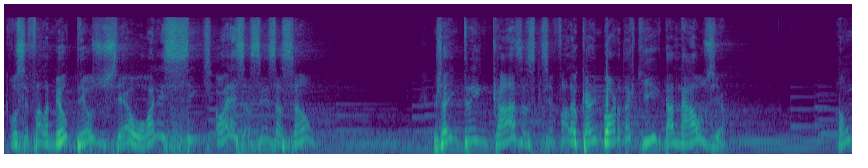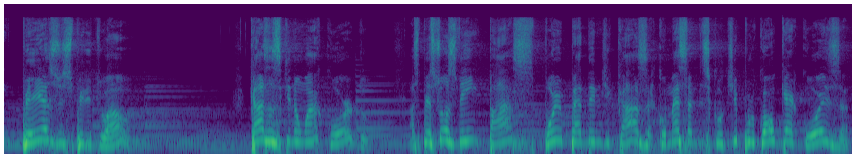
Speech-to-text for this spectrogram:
que você fala: Meu Deus do céu, olha, esse, olha essa sensação. Eu já entrei em casas que você fala: Eu quero ir embora daqui, dá náusea. Há um peso espiritual. Casas que não há acordo. As pessoas vêm em paz, põem o pé dentro de casa, começam a discutir por qualquer coisa,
